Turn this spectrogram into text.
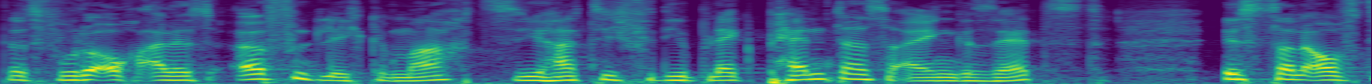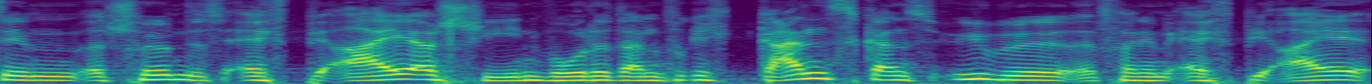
Das wurde auch alles öffentlich gemacht. Sie hat sich für die Black Panthers eingesetzt, ist dann auf dem Schirm des FBI erschienen, wurde dann wirklich ganz, ganz übel von dem FBI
